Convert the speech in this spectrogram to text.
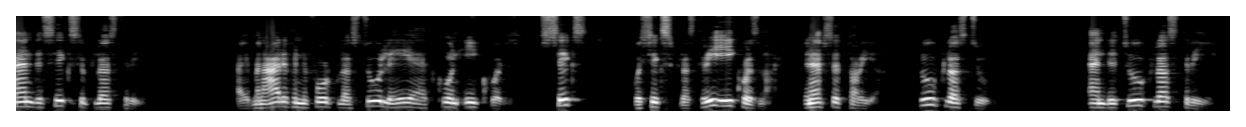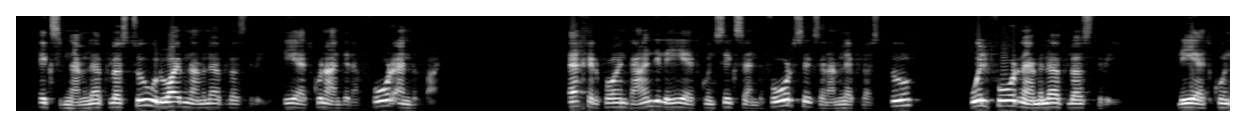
and 6 plus 3 طيب أنا عارف إن 4 plus 2 اللي هي هتكون equals 6 و6 plus 3 equals 9 بنفس الطريقة. 2 plus 2 and 2 plus 3 x بنعمل لها plus 2 وال y بنعمل لها plus 3 هي هتكون عندنا 4 and 5 آخر point عندي اللي هي هتكون 6 and 4 6 هنعملها plus 2 وال4 نعملها plus 3 اللي هي هتكون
